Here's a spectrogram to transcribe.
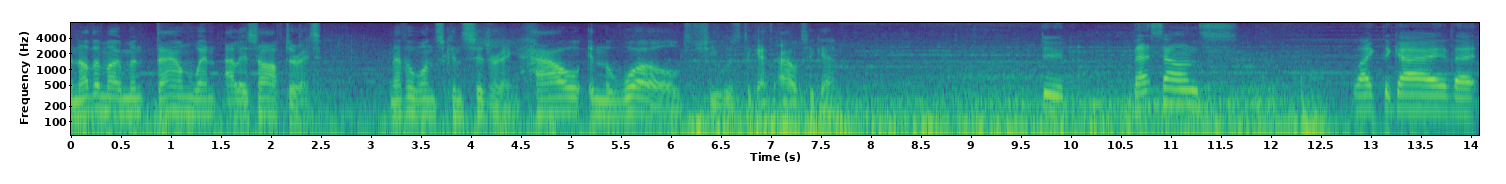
Another moment, down went Alice after it, never once considering how in the world she was to get out again. Dude, that sounds like the guy that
